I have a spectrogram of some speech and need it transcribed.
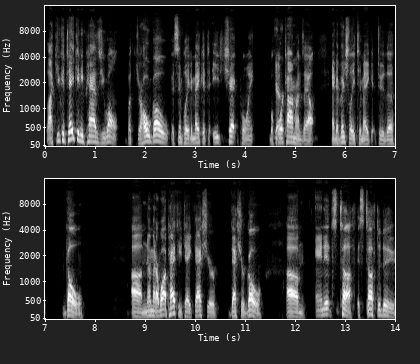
Like you can take any paths you want, but your whole goal is simply to make it to each checkpoint before Yeah. time runs out and eventually to make it to the goal. Um, no matter what path you take, that's your that's your goal. Um, and it's tough. It's tough to do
